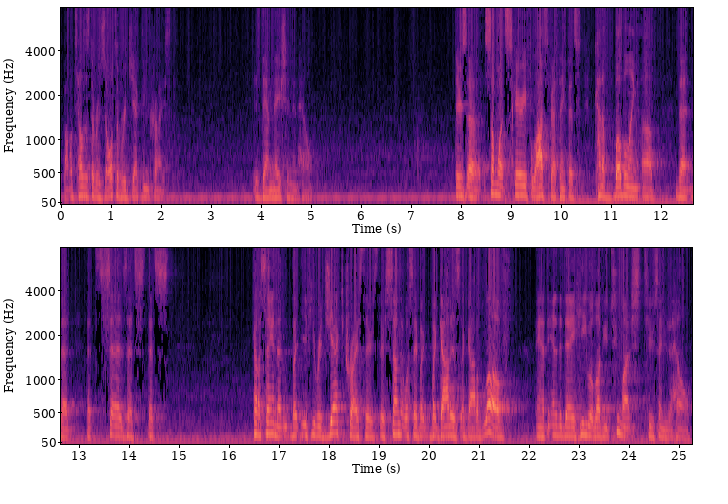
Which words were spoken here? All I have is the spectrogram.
The Bible tells us the result of rejecting Christ is damnation in hell. There's a somewhat scary philosophy, I think, that's kind of bubbling up that, that, that says that's, that's kind of saying that, but if you reject Christ, there's, there's some that will say, but, but God is a God of love, and at the end of the day, He will love you too much to send you to hell.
